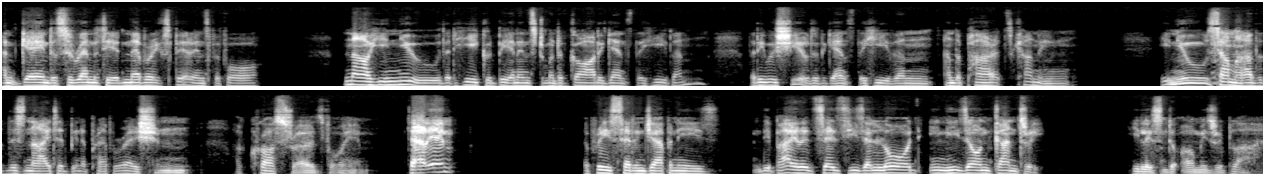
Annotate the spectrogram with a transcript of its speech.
and gained a serenity he had never experienced before. Now he knew that he could be an instrument of God against the heathen, that he was shielded against the heathen and the pirate's cunning. He knew somehow that this night had been a preparation, a crossroads for him. "'Tell him!' The priest said in Japanese, The pirate says he's a lord in his own country. He listened to Omi's reply.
